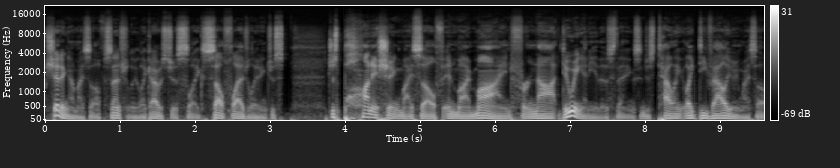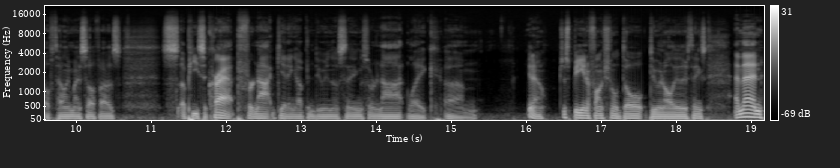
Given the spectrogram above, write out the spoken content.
shitting on myself essentially. Like I was just like self flagellating, just just punishing myself in my mind for not doing any of those things and just telling like devaluing myself, telling myself I was a piece of crap for not getting up and doing those things or not like um, you know, just being a functional adult, doing all the other things. And then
